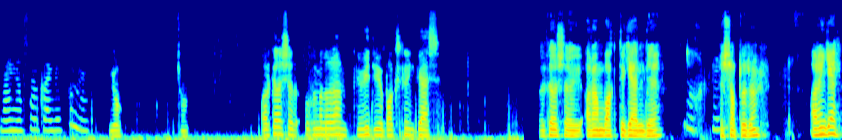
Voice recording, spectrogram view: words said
Ben yoksa kaydettim mi? Arkadaşlar o zaman Aran bir video baksın gelsin. Arkadaşlar Aran vakti geldi. Oh, Hesapladım. Aran gel.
